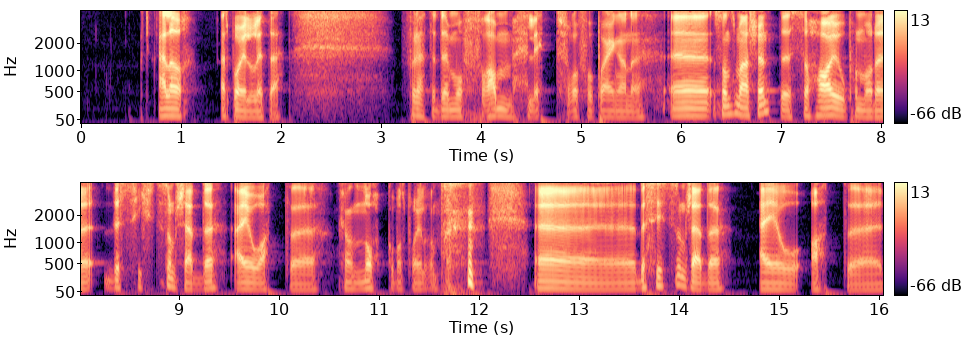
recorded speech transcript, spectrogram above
eller jeg spoiler litt, det. For dette, det må fram litt for å få poengene. Uh, sånn som jeg har skjønt det, så har jo på en måte Det siste som skjedde, er jo at uh, Nå kommer spoileren. uh, det siste som skjedde, er jo at eh,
